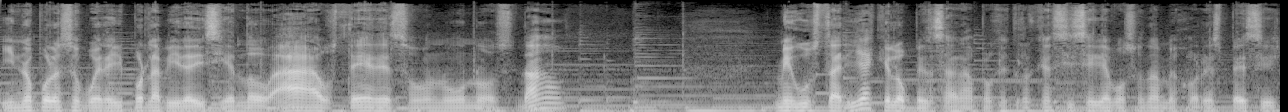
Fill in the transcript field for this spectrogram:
Y no por eso voy a ir por la vida diciendo, ah, ustedes son unos. No, me gustaría que lo pensaran porque creo que así seríamos una mejor especie.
